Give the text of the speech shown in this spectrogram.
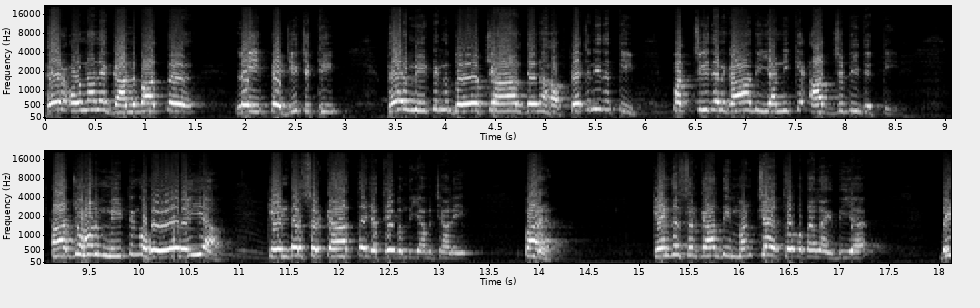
ਫਿਰ ਉਹਨਾਂ ਨੇ ਗੱਲਬਾਤ ਲਈ ਭੇਜੀ ਚਿੱਠੀ। ਫਿਰ ਮੀਟਿੰਗ 2-4 ਦਿਨ ਹਫ਼ਤੇ 'ਚ ਨਹੀਂ ਦਿੱਤੀ 25 ਦਿਨ ਗਾਂ ਦੀ, ਯਾਨੀ ਕਿ ਅੱਜ ਦੀ ਦਿੱਤੀ। ਅੱਜ ਹੁਣ ਮੀਟਿੰਗ ਹੋ ਰਹੀ ਆ, ਕੇਂਦਰ ਸਰਕਾਰ ਤੇ ਜਥੇਬੰਦੀਆਂ ਵਿਚਾਲੇ। ਪਰ ਕੇਂਦਰ ਸਰਕਾਰ ਦੀ ਮਨਸ਼ਾ ਇੱਥੋਂ ਪਤਾ ਲੱਗਦੀ ਆ ਬਈ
